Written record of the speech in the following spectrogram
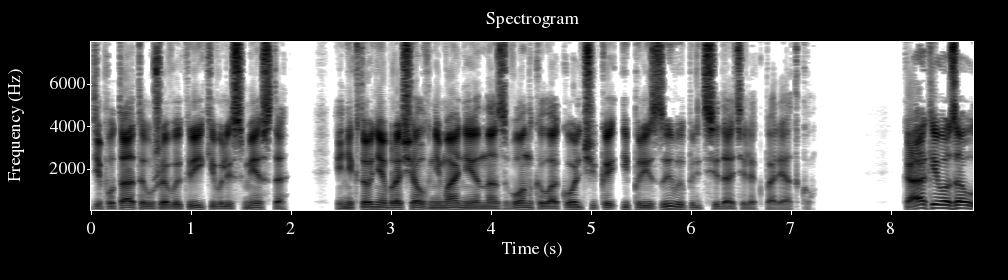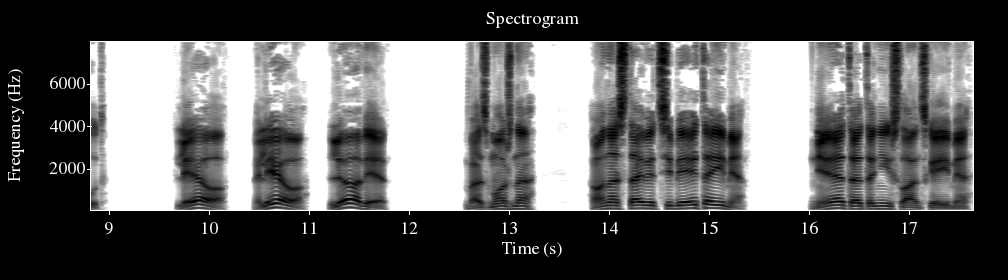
Депутаты уже выкрикивали с места, и никто не обращал внимания на звон колокольчика и призывы председателя к порядку. «Как его зовут?» «Лео! Лео! Леви!» «Возможно, он оставит себе это имя?» «Нет, это не исландское имя.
